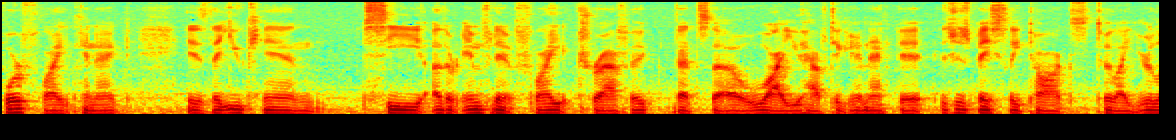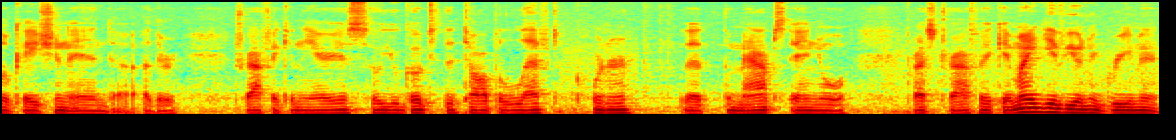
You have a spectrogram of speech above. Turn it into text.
ForeFlight connect is that you can see other infinite flight traffic. That's uh, why you have to connect it. It just basically talks to like your location and uh, other traffic in the area. So you'll go to the top left corner that the maps and you'll press traffic. It might give you an agreement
